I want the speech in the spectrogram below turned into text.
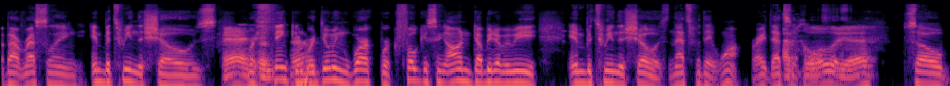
about wrestling in between the shows. Yeah, We're thinking, we're doing work, we're focusing on WWE in between the shows, and that's what they want, right? That's the goal. absolutely, yeah. So,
